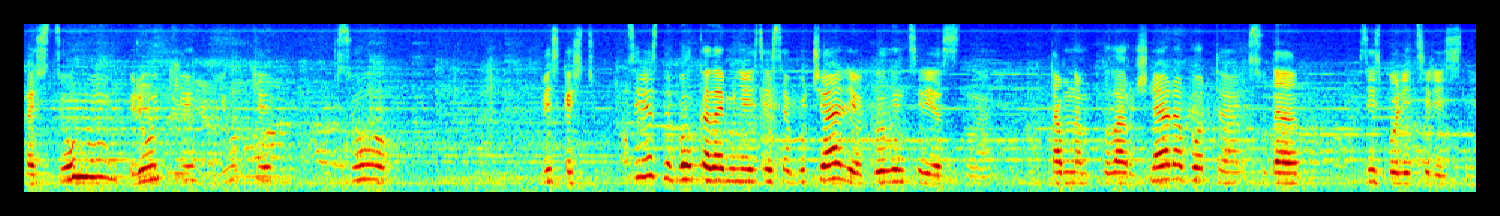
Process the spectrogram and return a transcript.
костюмы, брюки, юбки, все, весь костюм. Интересно было, когда меня здесь обучали, было интересно. Там нам была ручная работа, сюда, здесь более интереснее.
